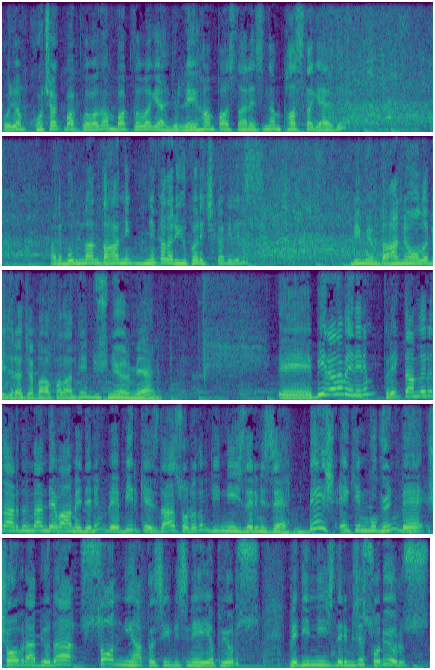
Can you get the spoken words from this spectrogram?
hocam koçak baklavadan baklava geldi Reyhan Pastanesi'nden pasta geldi hani bundan daha ne, ne kadar yukarı çıkabiliriz bilmiyorum daha ne olabilir acaba falan diye düşünüyorum yani. Ee, bir ara verelim. Reklamların ardından devam edelim ve bir kez daha soralım dinleyicilerimize. 5 Ekim bugün ve Show Radyo'da son Nihat'la Sivrisineği yapıyoruz. Ve dinleyicilerimize soruyoruz.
